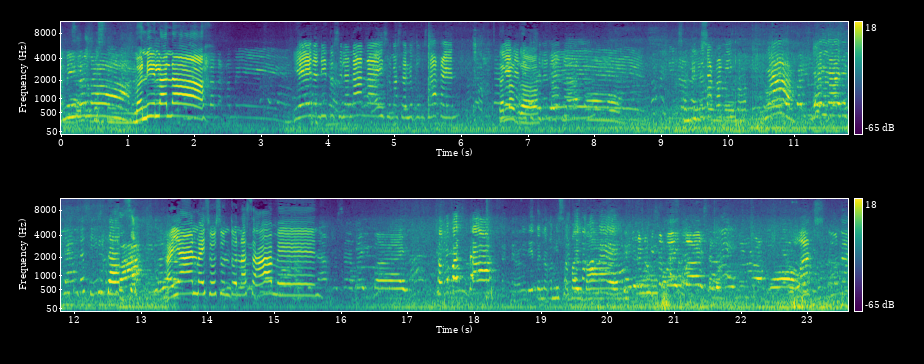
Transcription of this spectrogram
Manila na. Manila na. Yay! Nandito sila nanay. Sumasalubong sa akin. Talaga. Sila nanay. Nandito na kami. Yeah! Yeah, yeah! Nandito na si Indan. Ayan, may susundo na sa amin. Bye-bye. Sa kabanda. Dito na kami sa bye-bye. Dito na kami sa bye-bye. Salubungin niyo ako. Watch! Muna.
